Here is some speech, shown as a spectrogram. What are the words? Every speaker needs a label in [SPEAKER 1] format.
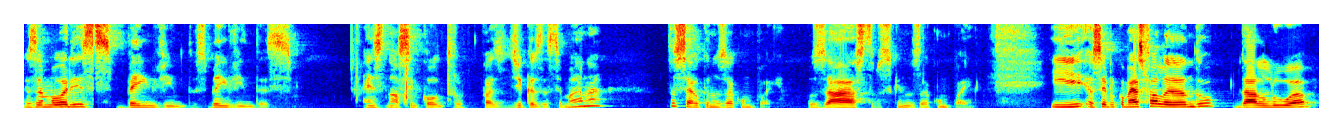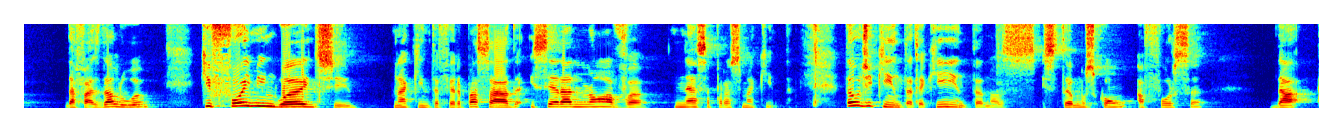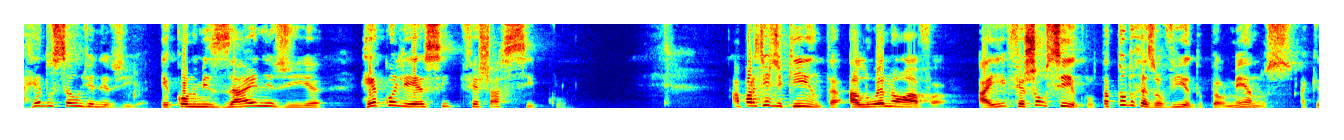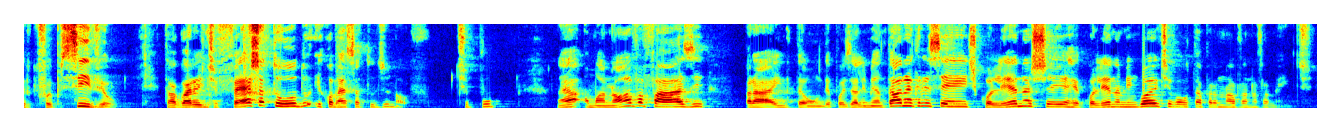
[SPEAKER 1] Meus amores, bem-vindos, bem-vindas a esse nosso encontro com as dicas da semana do céu que nos acompanha, os astros que nos acompanham. E eu sempre começo falando da lua, da fase da lua, que foi minguante na quinta-feira passada e será nova nessa próxima quinta. Então, de quinta até quinta, nós estamos com a força da redução de energia, economizar energia recolher-se, fechar ciclo. A partir de quinta, a lua é nova. Aí fechou o ciclo, está tudo resolvido, pelo menos aquilo que foi possível. Então agora a gente fecha tudo e começa tudo de novo. Tipo, né, uma nova fase para então depois alimentar na crescente, colher na cheia, recolher na minguante e voltar para nova novamente.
